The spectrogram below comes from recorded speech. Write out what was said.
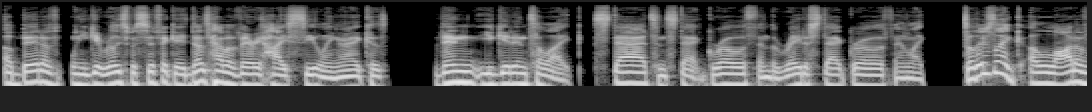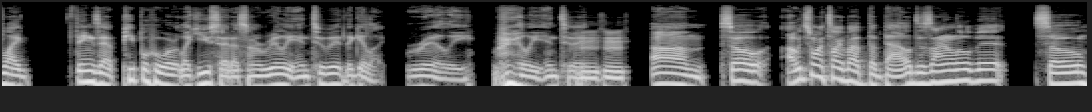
a bit of when you get really specific, it does have a very high ceiling, right? Because then you get into like stats and stat growth and the rate of stat growth and like so there's like a lot of like things that people who are like you said us are really into it they get like really really into it hmm um, so I would just want to talk about the battle design a little bit. So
